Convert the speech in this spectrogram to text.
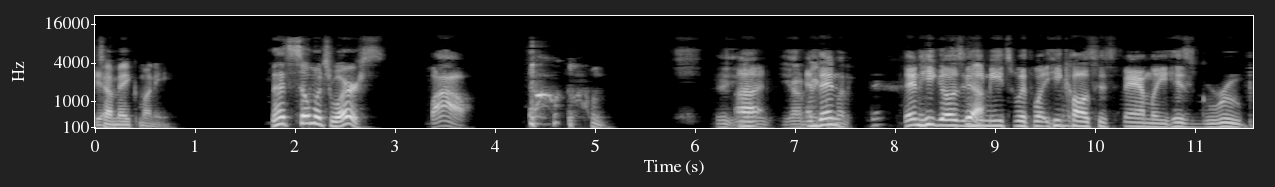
Yeah. to make money. That's so much worse. Wow. You, Uh, you and then- money. Then he goes and Yeah. he meets with what he calls his family, his group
